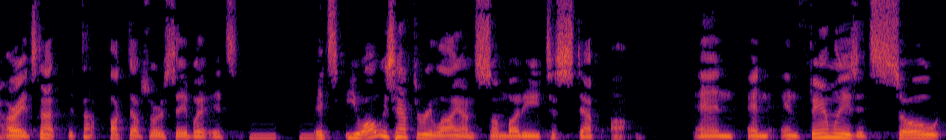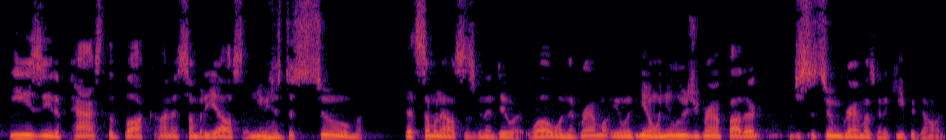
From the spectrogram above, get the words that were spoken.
all right. It's not it's not fucked up, sort of say, but it's it's you always have to rely on somebody to step up. And and and families, it's so easy to pass the buck onto somebody else, and you Mhm. just assume that someone else is going to do it. Well, when the grandma, you know, when you lose your grandfather, you just assume grandma's going to keep it going.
